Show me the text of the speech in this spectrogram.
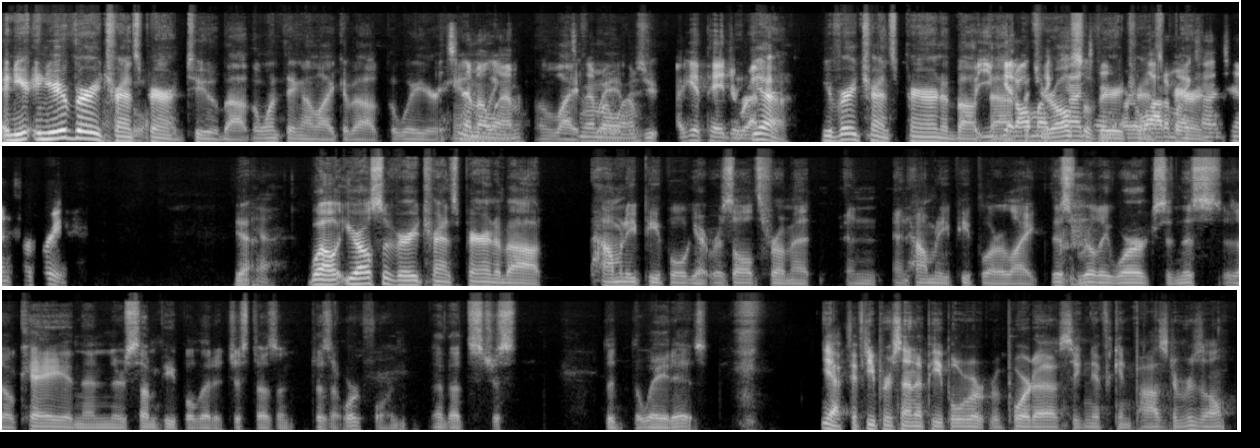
and you're and you're very Oh, cool. transparent too about the one thing i like about the way you're It's an handling MLM. a an MLM. is you I get paid to rep. yeah you're very transparent about but you that get all but you're also very or a lot of my content for free. Yeah. Well, you're also very transparent about how many people get results from it and and how many people are like this really works and this is okay and then there's some people that it just doesn't doesn't work for and that's just the, the way it is Yeah, 50% of people report a significant positive result.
